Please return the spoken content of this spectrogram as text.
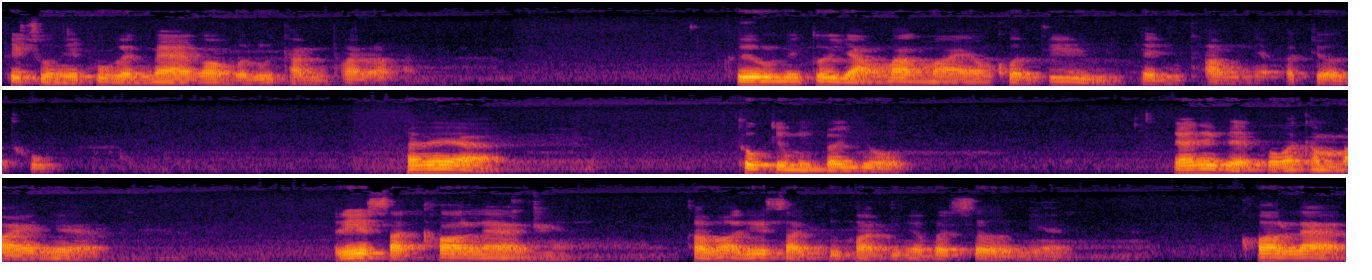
พิสุนีผู้เป็นแม่ก็บรรลุธรรมพระอรหันต์คือมันมีตัวอย่างมากมายของคนที่เห็นธรรมเนี่ยเขาเจอทุกข์เพราะเนี่ยทุกข์จึงมีประโยชน์ และที่เกิดบอกว่าทำไมเนี่ยอริยสัจข้อแรกเนี่ยคำว่าอริยสัจคือความจริงอันประเสริฐเนี่ย ข้อแรก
